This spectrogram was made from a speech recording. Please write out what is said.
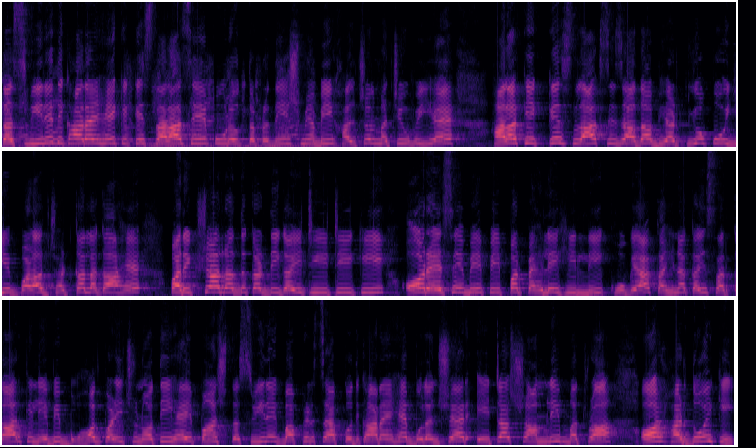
तस्वीरें दिखा रहे हैं कि किस तरह से पूरे उत्तर प्रदेश में अभी हलचल मची हुई है। हालाँकि इक्कीस लाख से ज़्यादा अभ्यर्थियों को ये बड़ा झटका लगा है। परीक्षा रद्द कर दी गई टीटी की और ऐसे में पेपर पहले ही लीक हो गया। कहीं ना कहीं सरकार के लिए भी बहुत बड़ी चुनौती है। पाँच तस्वीरें एक बार फिर से आपको दिखा रहे हैं। बुलंदशहर, एटा, शामली, मथुरा और हरदोई की,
